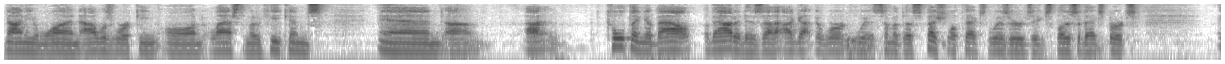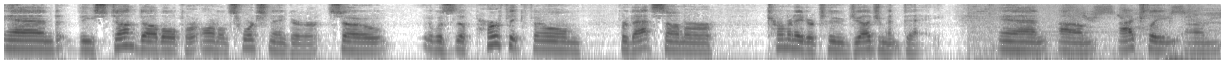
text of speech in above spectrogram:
'91, I was working on Last of the Mohicans, and um, I, cool thing about about it is I, I got to work with some of the special effects wizards, the explosive experts, and the stunt double for Arnold Schwarzenegger. So it was the perfect film for that summer, Terminator 2 Judgment Day. And um, actually, um,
